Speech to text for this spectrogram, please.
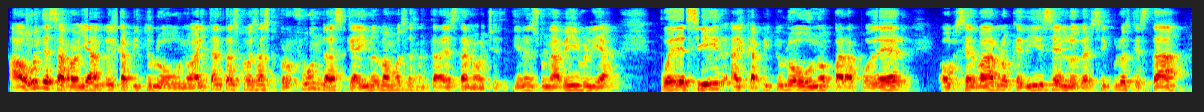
aún desarrollando el capítulo 1. Hay tantas cosas profundas que ahí nos vamos a centrar esta noche. Si tienes una Biblia, puedes ir al capítulo 1 para poder observar lo que dice en los versículos que está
